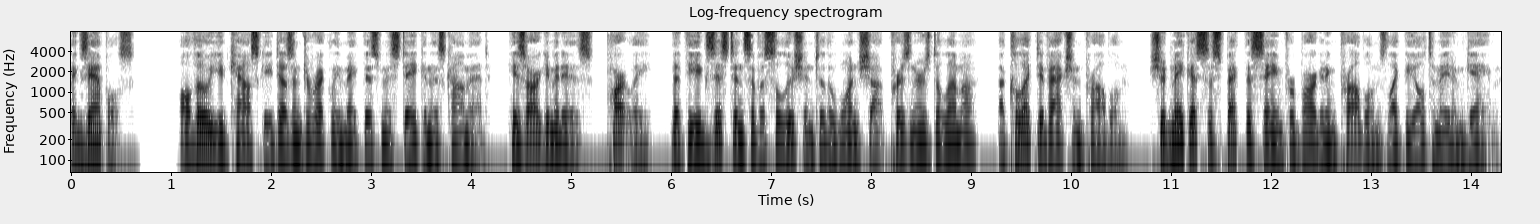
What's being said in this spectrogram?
Examples. Although Yudkowsky doesn't directly make this mistake in this comment, his argument is, partly, that the existence of a solution to the one shot prisoner's dilemma, a collective action problem, should make us suspect the same for bargaining problems like the ultimatum game.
